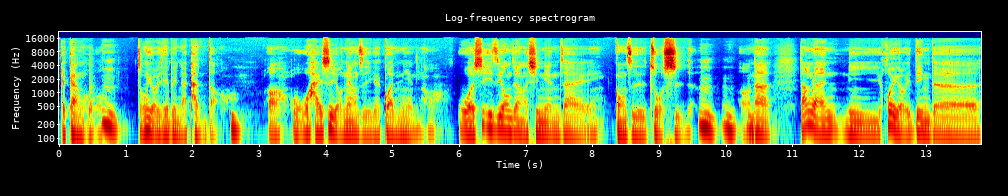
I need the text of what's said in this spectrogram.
的干活。嗯。总有一天被人家看到，嗯，哦，我我还是有那样子一个观念哦，我是一直用这样的信念在公司做事的，嗯嗯，哦，那当然你会有一定的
